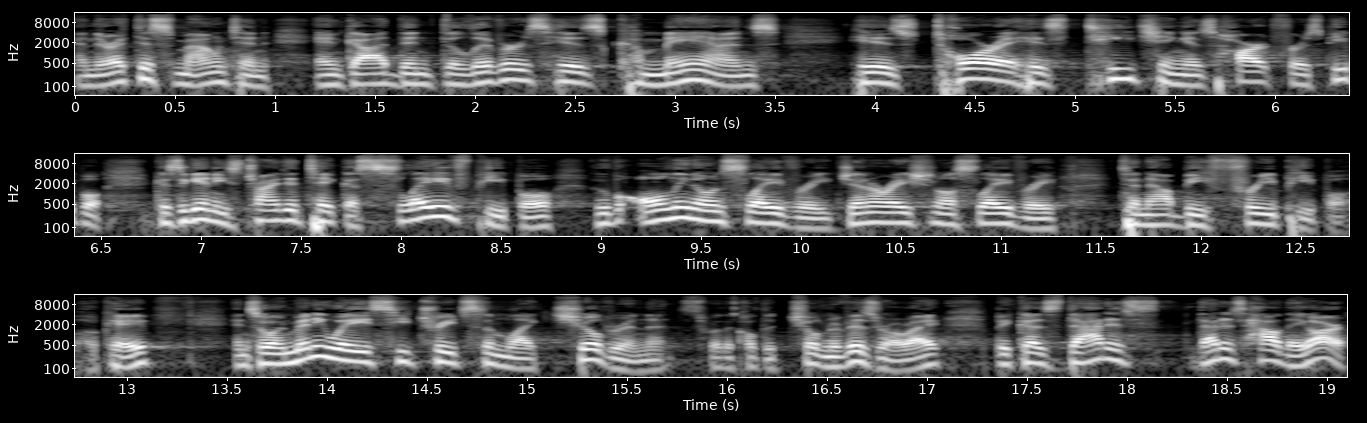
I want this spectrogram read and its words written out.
And they're at this mountain, and God then delivers his commands his Torah, his teaching, his heart for his people. Because again, he's trying to take a slave people who've only known slavery, generational slavery, to now be free people, okay? And so in many ways, he treats them like children. That's what they call the children of Israel, right? Because that is, that is how they are.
